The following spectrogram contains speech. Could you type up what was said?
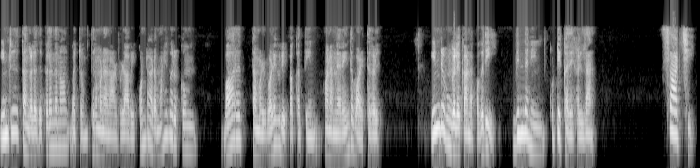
இன்று தங்களது பிறந்த நாள் மற்றும் திருமண நாள் விழாவை கொண்டாடும் அனைவருக்கும் பாரத் தமிழ் வலைவழி பக்கத்தின் மனம் நிறைந்த வாழ்த்துகள். இன்று உங்களுக்கான பகுதி விந்தனின் குட்டி கதைகள்தான் சாட்சி.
